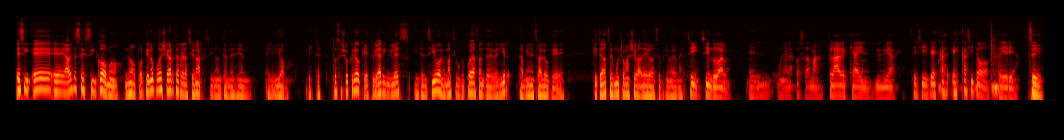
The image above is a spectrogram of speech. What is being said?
es, eh, a veces es incómodo, no, porque no puedes llegarte a relacionar si no entendés bien el idioma, ¿viste? Entonces yo creo que estudiar inglés intensivo, lo máximo que puedas antes de venir, también es algo que, que te va a hacer mucho más llevadero ese primer mes. Sí, sin dudarlo. El- una de las cosas más claves que hay en, en el viaje. Sí, sí, es casi, es casi todo, te diría. Sí,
